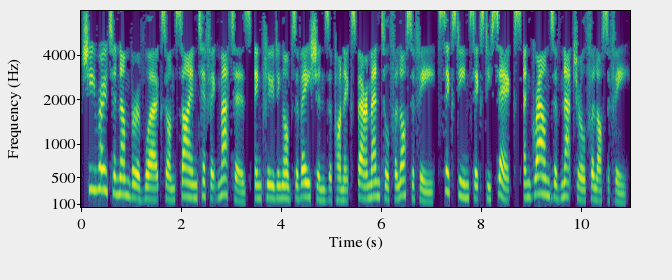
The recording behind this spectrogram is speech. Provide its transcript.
She wrote a number of works on scientific matters, including Observations upon Experimental Philosophy 1666, and Grounds of Natural Philosophy.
